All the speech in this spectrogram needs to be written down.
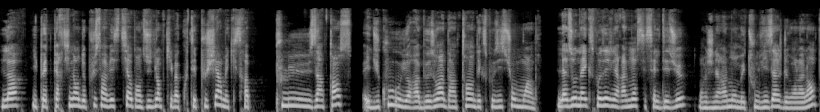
là, il peut être pertinent de plus investir dans une lampe qui va coûter plus cher, mais qui sera plus intense et du coup où il y aura besoin d'un temps d'exposition moindre. La zone à exposer généralement c'est celle des yeux. Bon, généralement on met tout le visage devant la lampe.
